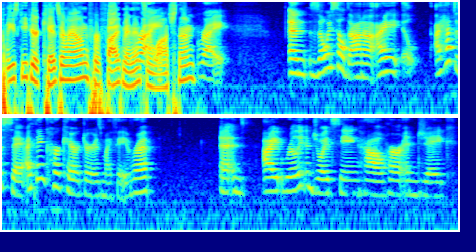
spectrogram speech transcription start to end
please keep your kids around for five minutes right. and watch them? Right. And Zoe Saldana, I I have to say, I think her character is my favorite, and I really enjoyed seeing how her and Jake,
